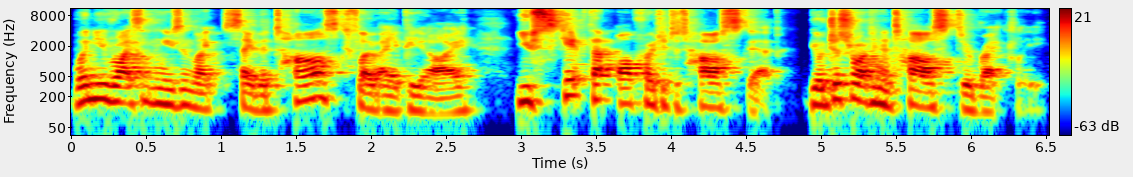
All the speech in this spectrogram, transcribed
when you write something using, like, say, the task flow API, you skip that operator to task step. You're just writing a task directly.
